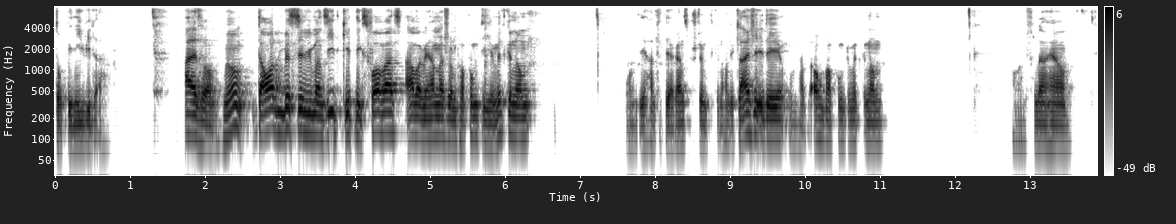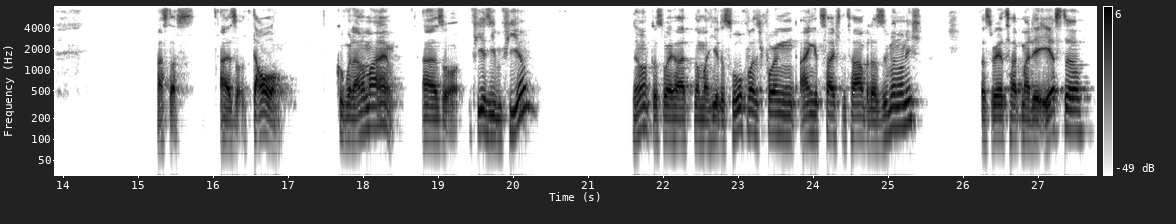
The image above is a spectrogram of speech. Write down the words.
So bin ich wieder. Also, ne, dauert ein bisschen, wie man sieht, geht nichts vorwärts, aber wir haben ja schon ein paar Punkte hier mitgenommen. Und ihr hattet ja ganz bestimmt genau die gleiche Idee und habt auch ein paar Punkte mitgenommen. Und von daher passt das. Also, DAO. Gucken wir da nochmal. Also, 474. Ja, das war halt nochmal hier das Hoch, was ich vorhin eingezeichnet habe. Da sind wir noch nicht. Das wäre jetzt halt mal der erste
